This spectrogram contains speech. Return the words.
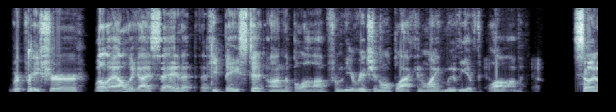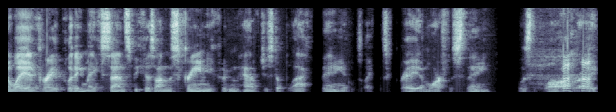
we're pretty sure. Well, all the guys say that that he based it on the Blob from the original black and white movie of the Blob. Yeah. So in a way, a gray pudding makes sense because on the screen you couldn't have just a black thing; it was like this gray amorphous thing was the Blob, right?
